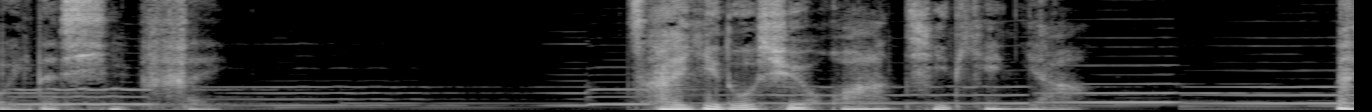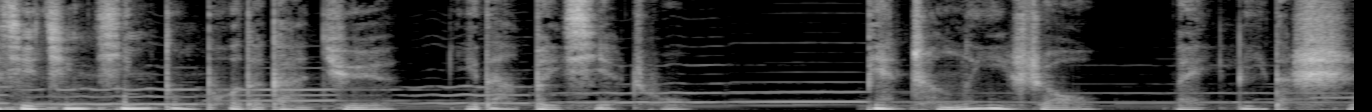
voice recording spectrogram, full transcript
违的心扉。采一朵雪花寄天涯，那些惊心动魄的感觉一旦被写出，变成了一首美丽的诗。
